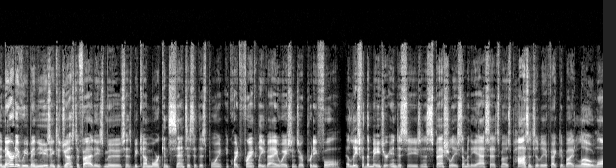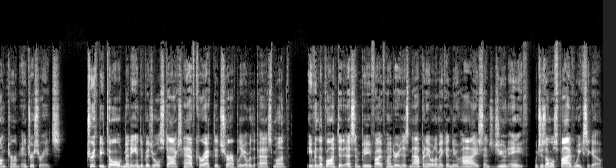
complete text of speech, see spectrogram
The narrative we've been using to justify these moves has become more consensus at this point, and quite frankly, valuations are pretty full, at least for the major indices and especially some of the assets most positively affected by low long term interest rates. Truth be told, many individual stocks have corrected sharply over the past month. Even the vaunted S&P 500 has not been able to make a new high since June 8th, which is almost 5 weeks ago.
